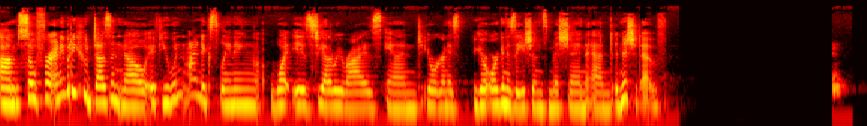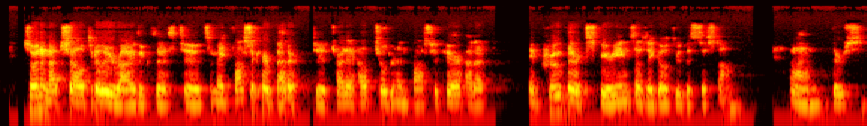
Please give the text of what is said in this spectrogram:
Um, so, for anybody who doesn't know, if you wouldn't mind explaining what is Together We Rise and your, organiz- your organization's mission and initiative. So, in a nutshell, Together We Rise exists to, to make foster care better, to try to help children in foster care how to improve their experience as they go through the system. Um, there's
